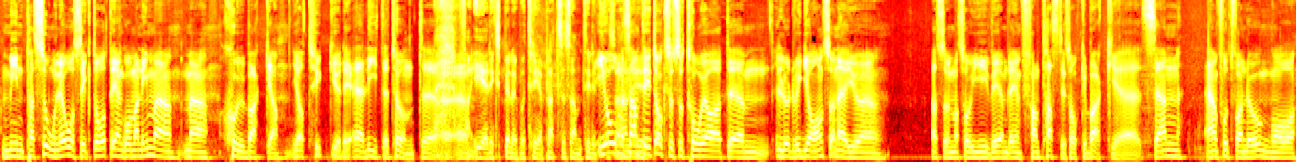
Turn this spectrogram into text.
min personliga åsikt, återigen går man in med, med sju backar. Jag tycker det är lite tunt. eh, Fan, Erik spelar ju på tre platser samtidigt. Jo, Alltså, men är ju- samtidigt också så tror jag att um, Ludvig Jansson är ju, eh, alltså man såg ju JVM, det är en fantastisk hockeyback. Eh, sen är han fortfarande ung och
